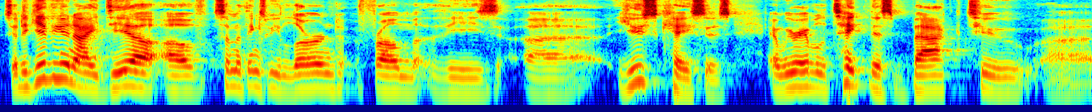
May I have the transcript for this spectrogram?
So to give you an idea of some of the things we learned from these uh, use cases, and we were able to take this back to, uh,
